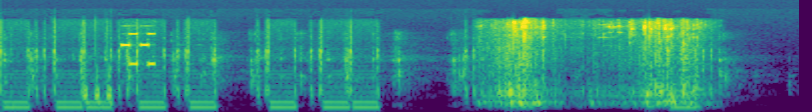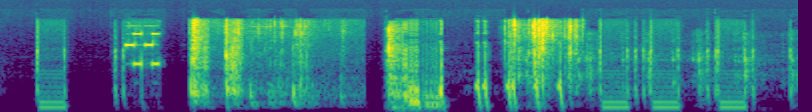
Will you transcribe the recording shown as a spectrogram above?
Thank you.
